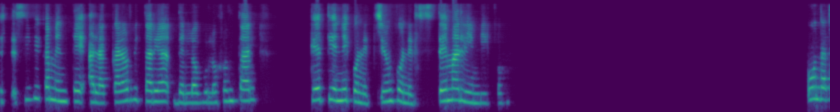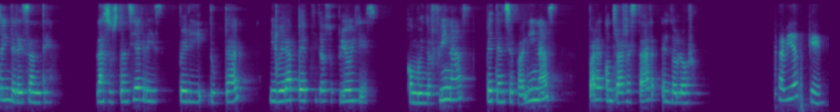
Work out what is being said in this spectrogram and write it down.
específicamente a la cara orbitaria del lóbulo frontal, que tiene conexión con el sistema límbico. Un dato interesante. La sustancia gris periductal libera péptidos opioides, como endorfinas, beta-encefalinas, para contrarrestar el dolor. ¿Sabías que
